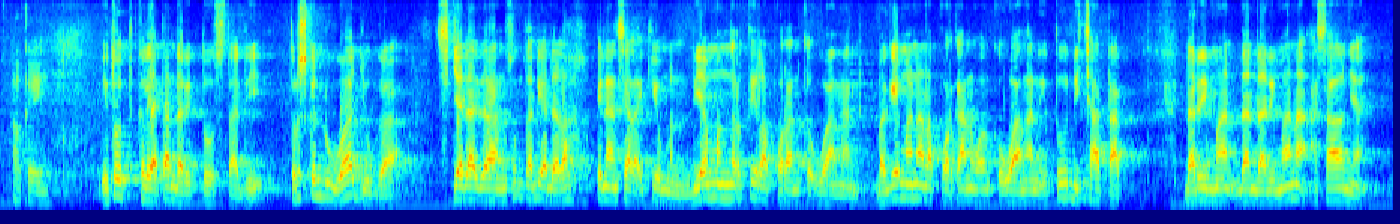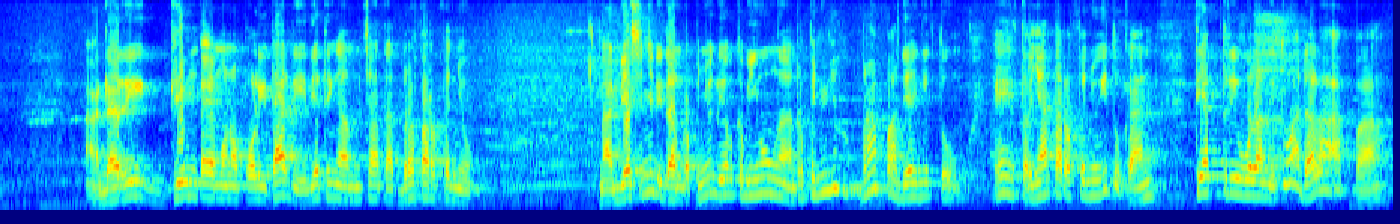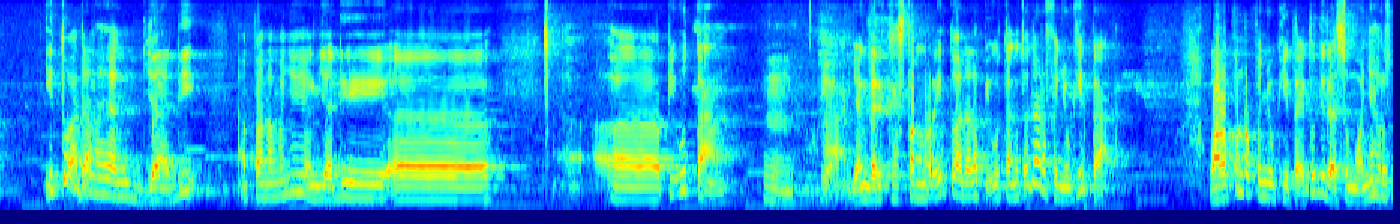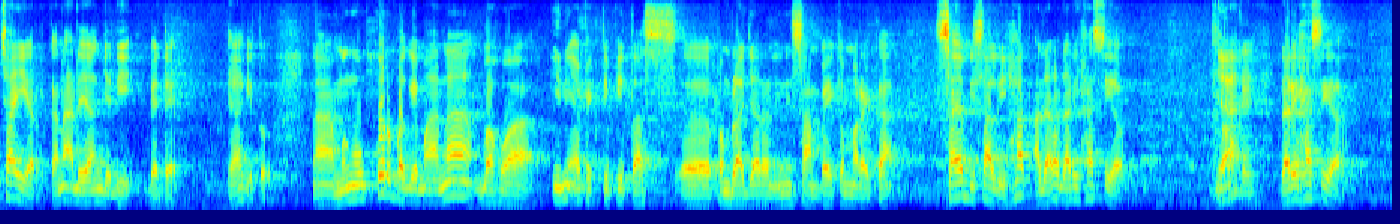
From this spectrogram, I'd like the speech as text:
Oke. Itu kelihatan dari tools tadi. Terus kedua juga secara langsung tadi adalah financial acumen. Dia mengerti laporan keuangan. Bagaimana laporan keuangan itu dicatat dari dan dari mana asalnya. Nah, dari game kayak monopoli tadi dia tinggal mencatat berapa revenue. Nah biasanya di dalam revenue dia kebingungan revenue-nya berapa dia ngitung. Eh ternyata revenue itu kan tiap triwulan itu adalah apa? Itu adalah yang jadi apa namanya yang jadi eh, eh, piutang. Hmm. Nah, yang dari customer itu adalah piutang itu adalah revenue kita. Walaupun revenue kita itu tidak semuanya harus cair karena ada yang jadi bedek ya gitu. Nah, mengukur bagaimana bahwa ini efektivitas eh, pembelajaran ini sampai ke mereka, saya bisa lihat adalah dari hasil. Ya, Oke. dari hasil.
